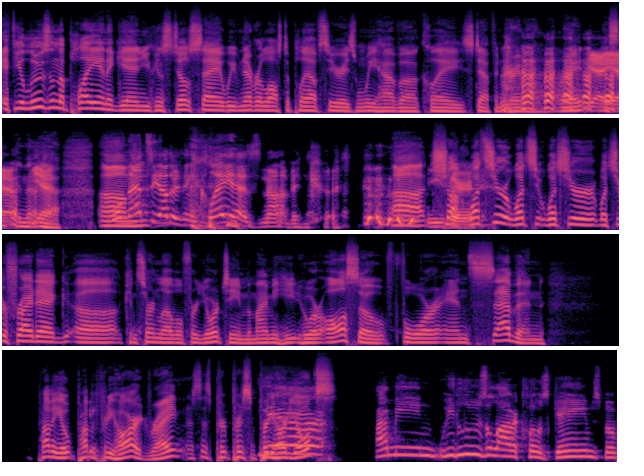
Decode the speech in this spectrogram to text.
if you lose in the play in again, you can still say we've never lost a playoff series when we have uh, Klay, Steph, and Draymond, right? Yeah, That's- yeah, and that- yeah. well, Um, that's the other thing. Klay has not been good. uh, Chuck, what's your what's your what's your what's your fried egg uh, concern level for your team, the Miami Heat, who are also four and seven? Probably probably pretty hard, right? That's, that's pretty, some pretty hard Yeah. yolks. I mean, we lose a lot of close games, but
